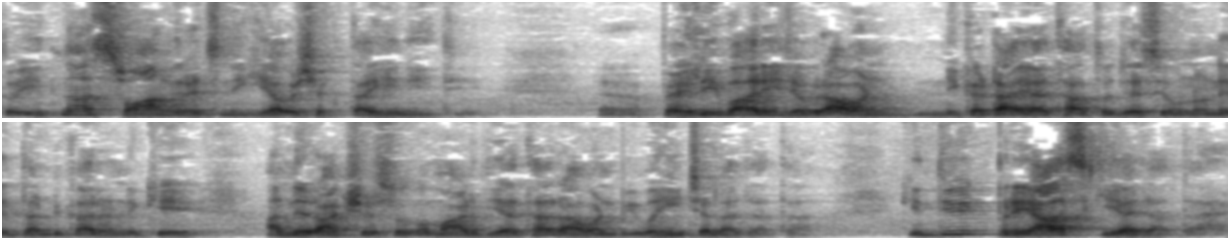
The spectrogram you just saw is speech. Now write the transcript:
तो इतना स्वांग रचने की आवश्यकता ही नहीं थी। पहली बार ही जब रावण निकट आया था तो जैसे उन्होंने दंडकारण्य के अन्य राक्षसों को मार दिया था, रावण भी वहीं चला जाता। किंतु एक प्रयास किया जाता है।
